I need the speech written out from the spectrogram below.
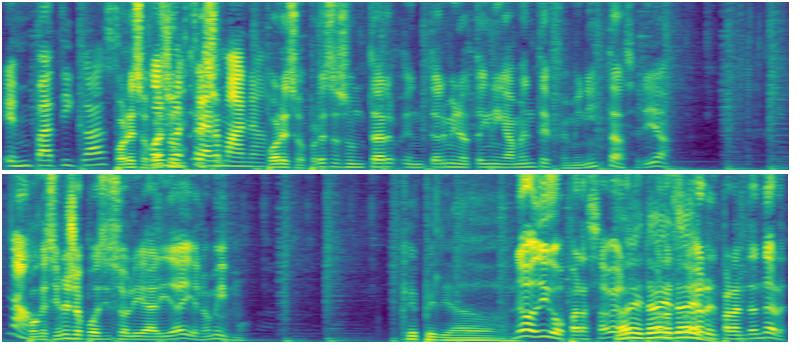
empáticas Por eso, con por eso, nuestra hermana. Por eso, por eso es un, ter- un término técnicamente feminista, ¿sería? no, Porque si no yo puedo decir solidaridad y es lo mismo. Qué peleador. No, digo, para saber, Está bien, está para, bien, saber para entender,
